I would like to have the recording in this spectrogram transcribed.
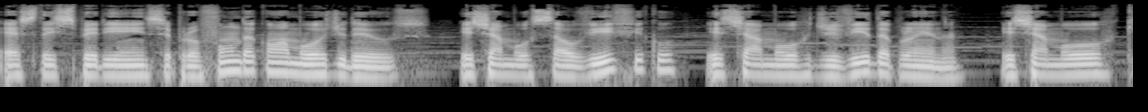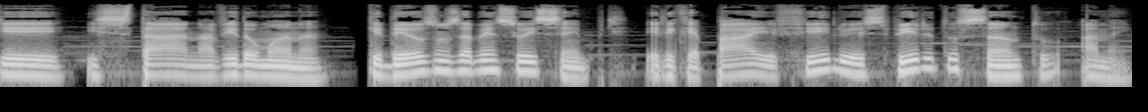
esta experiência profunda com o amor de Deus, este amor salvífico, este amor de vida plena, este amor que está na vida humana. Que Deus nos abençoe sempre. Ele que é Pai, Filho e Espírito Santo. Amém.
